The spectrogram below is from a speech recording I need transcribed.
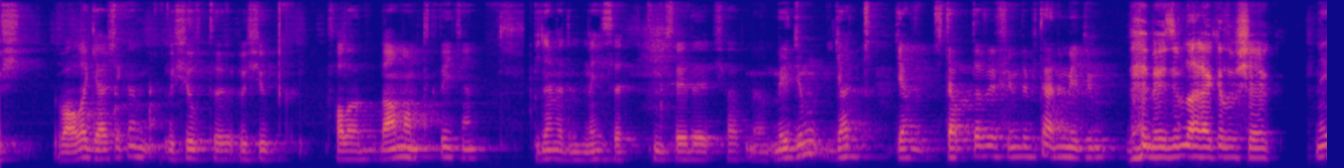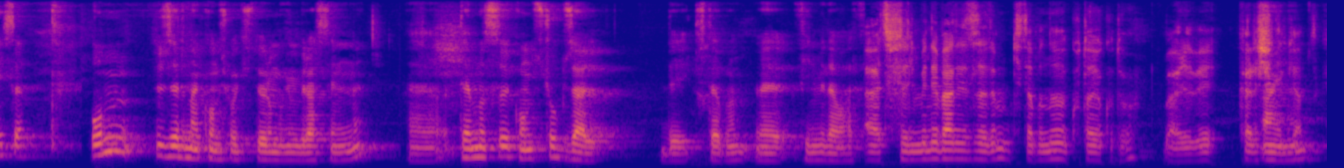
Iş, Valla gerçekten ışıltı, ışık falan daha mantıklıyken bilemedim. Neyse kimseye de şey yapmıyorum. Medium ya, ya kitapta ve filmde bir tane medium Medium'la alakalı bir şey yok. Neyse. Onun üzerinden konuşmak istiyorum bugün biraz seninle. Ee, teması, konusu çok güzeldi kitabın ve filmi de var. Evet filmini ben izledim. Kitabını Kutay okudu. Böyle bir karışıklık Aynen. yaptık.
